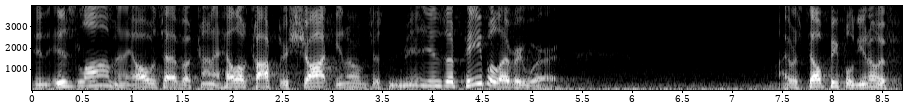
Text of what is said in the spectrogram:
in Islam and they always have a kind of helicopter shot, you know, just millions of people everywhere. I always tell people, you know, if,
